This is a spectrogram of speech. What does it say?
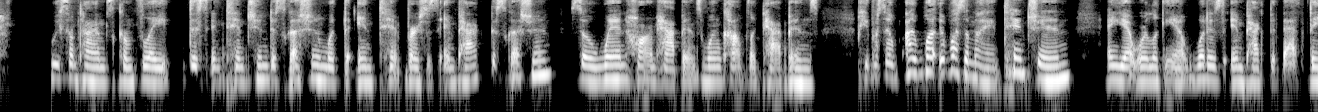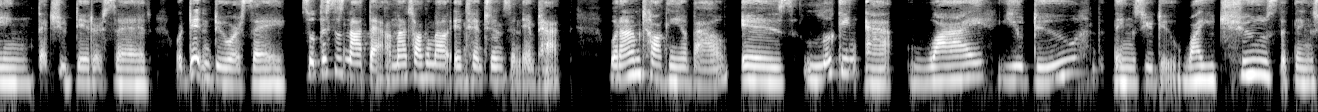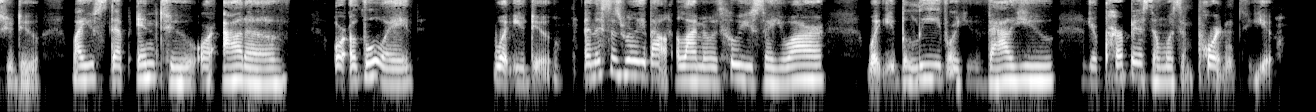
we sometimes conflate this intention discussion with the intent versus impact discussion. So when harm happens, when conflict happens, people say, I, it wasn't my intention. And yet we're looking at what is the impact of that thing that you did or said or didn't do or say. So this is not that. I'm not talking about intentions and impact. What I'm talking about is looking at why you do the things you do, why you choose the things you do, why you step into or out of or avoid what you do. And this is really about alignment with who you say you are, what you believe or you value, your purpose, and what's important to you.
